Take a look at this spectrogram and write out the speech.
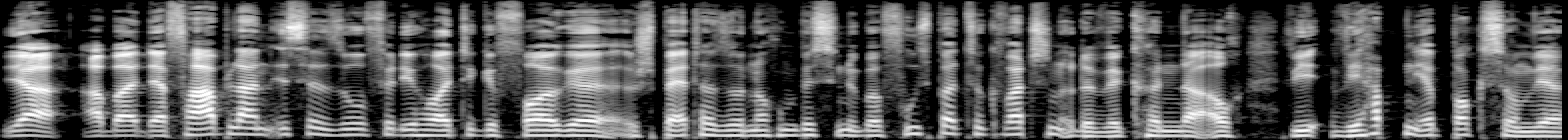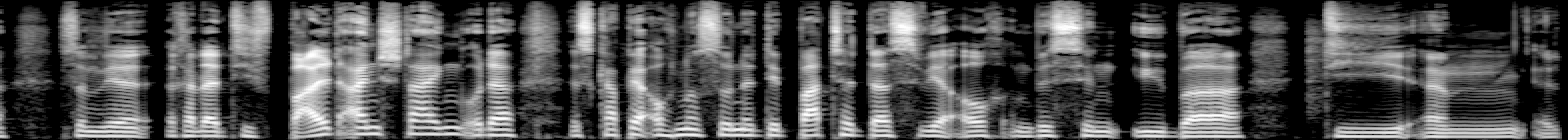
Ja, aber der Fahrplan ist ja so für die heutige Folge, äh, später so noch ein bisschen über Fußball zu quatschen oder wir können da auch, wie, wie habt denn ihr Bock, sollen wir, sollen wir relativ bald einsteigen oder es gab ja auch noch so eine Debatte, dass wir auch ein bisschen über die ähm, äh,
